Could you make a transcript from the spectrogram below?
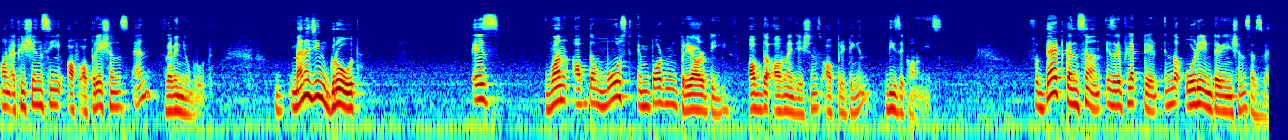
on efficiency of operations and revenue growth. Managing growth is one of the most important priorities of the organizations operating in these economies. So, that concern is reflected in the OD interventions as well.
